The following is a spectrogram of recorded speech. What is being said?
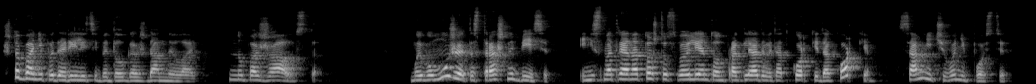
чтобы они подарили тебе долгожданный лайк. Ну, пожалуйста. Моего мужа это страшно бесит. И несмотря на то, что свою ленту он проглядывает от корки до корки, сам ничего не постит.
